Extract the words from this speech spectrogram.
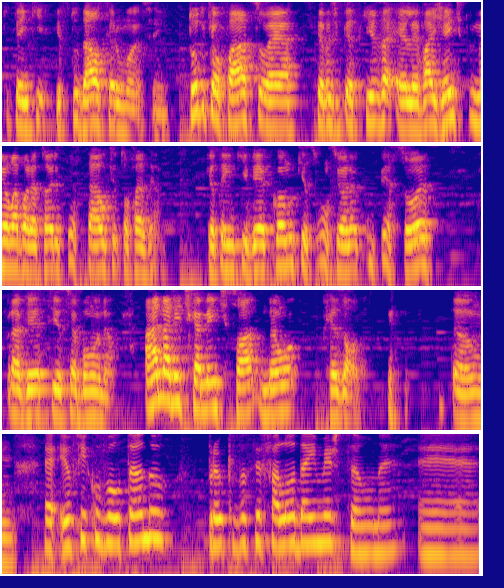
Tu tem que estudar o ser humano. Sim. Tudo que eu faço é, em termos de pesquisa, é levar gente para o meu laboratório testar o que eu estou fazendo. Porque eu tenho que ver como que isso funciona com pessoas para ver se isso é bom ou não. Analiticamente só não resolve. então. É, eu fico voltando para o que você falou da imersão, né? É,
